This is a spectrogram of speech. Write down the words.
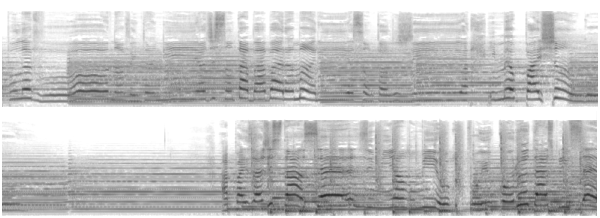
o meu corpo levou. Na ventania de Santa Bárbara Maria Santa Luzia e meu pai Xangô. A paisagem está acesa e me alumiou Foi o coro das princesas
